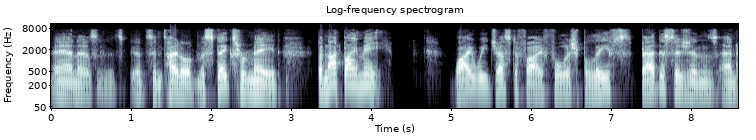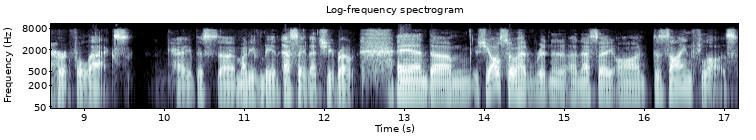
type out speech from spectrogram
and it's, it's, it's entitled Mistakes Were Made, but Not by Me Why We Justify Foolish Beliefs, Bad Decisions, and Hurtful Acts. Okay, this uh, might even be an essay that she wrote. And um, she also had written an essay on design flaws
